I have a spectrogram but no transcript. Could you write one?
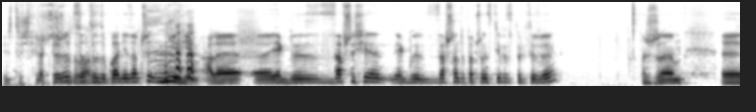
Jesteś tak Szczerze, co to dokładnie znaczy, nie wiem, ale jakby zawsze się, jakby zawsze na to patrzyłem z tej perspektywy, że e,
